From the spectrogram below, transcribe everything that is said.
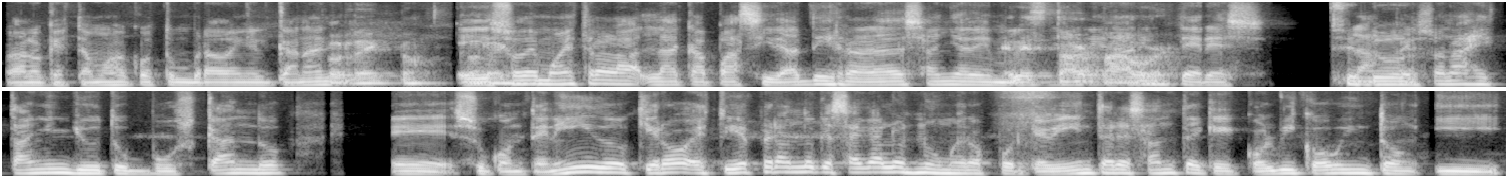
a lo que estamos acostumbrados en el canal. Correcto. Eso demuestra la, capacidad de Israel Adesanya de el star power. interés. Las personas están en YouTube buscando eh, su contenido. Quiero, estoy esperando que salgan los números porque vi interesante que Colby Covington y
